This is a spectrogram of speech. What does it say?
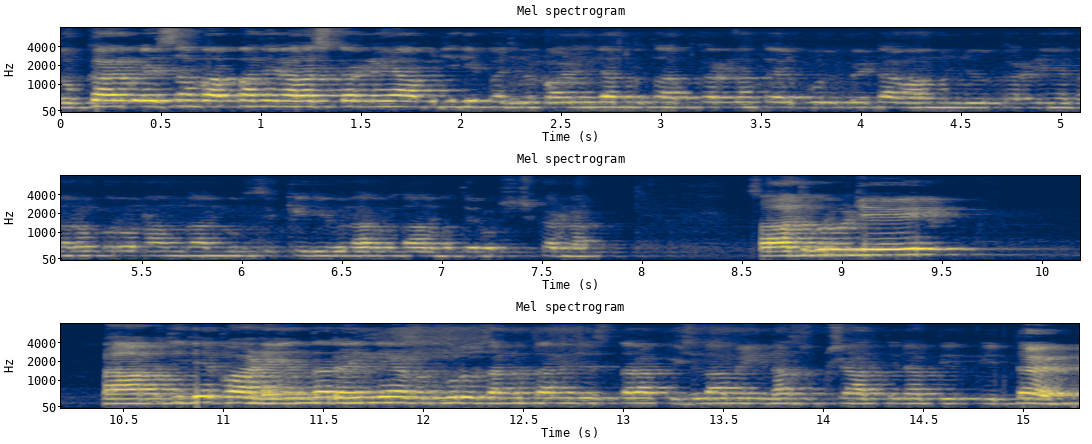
ਦੁੱਖਾਂ, ਕਲੇਸ਼ਾਂ ਪਾਪਾਂ ਦੇ ਨਾਸ਼ ਕਰਨੇ, ਆਪ ਜੀ ਦੀ ਭਜਨ ਬਾਣੀ ਦਾ ਪ੍ਰਤਾਪ ਕਰਨਾ ਤੇ ਅਲਪੂਰ ਭੇਟਾਵਾਂ ਮਨਜ਼ੂਰ ਕਰਨੀਆਂ ਧਰਮ ਕਰੋ ਨਾਮਦਾਨ ਗੁਰ ਸਿੱਖੀ ਜੀਵਨ ਹਰਮਦਾਨ ਫਤਿਹ ਬਖਸ਼ਿਸ਼ ਕਰਨਾ। ਸਤਿਗੁਰੂ ਜੀ ਆਪ ਜੀ ਦੇ ਬਾਣੇ ਅੰਦਰ ਰਹਿੰਦੇ ਆ, ਸਤਿਗੁਰੂ ਸੰਗਤਾਂ ਨੇ ਜਿਸ ਤਰ੍ਹਾਂ ਪਿਛਲਾ ਮਹੀਨਾ ਸੁਖ ਸ਼ਾਂਤੀ ਨਾਲ ਬਤੀਤ ਕੀਤਾ ਹੈ,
